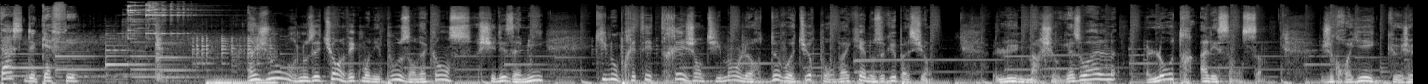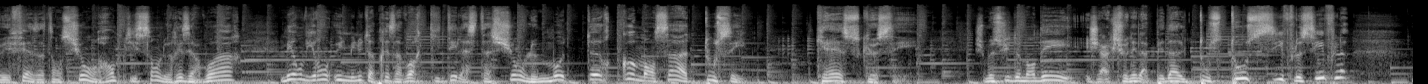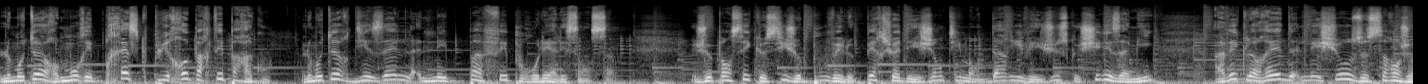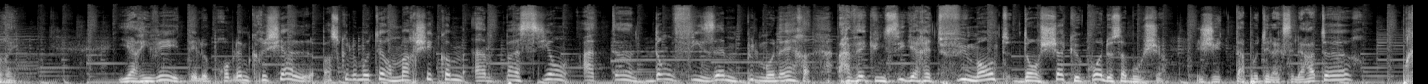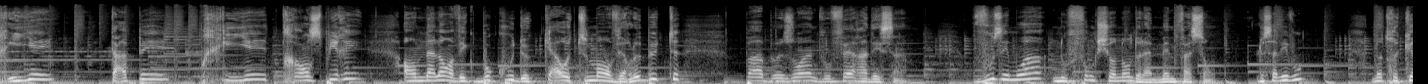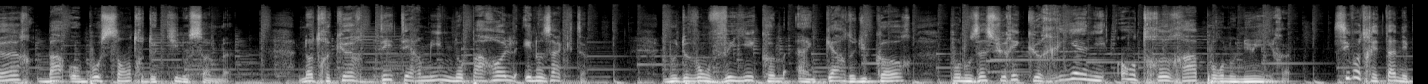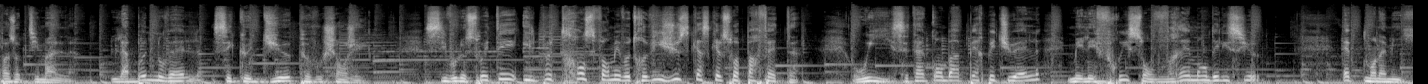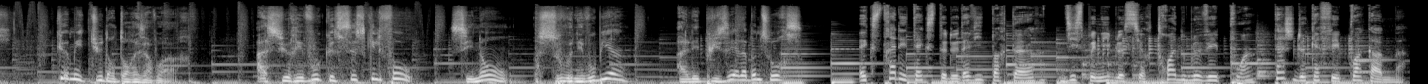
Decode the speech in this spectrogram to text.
Tâche de café. Un jour, nous étions avec mon épouse en vacances chez des amis qui nous prêtaient très gentiment leurs deux voitures pour vaquer à nos occupations. L'une marchait au gasoil, l'autre à l'essence. Je croyais que j'avais fait attention en remplissant le réservoir, mais environ une minute après avoir quitté la station, le moteur commença à tousser. Qu'est-ce que c'est? Je me suis demandé, j'ai actionné la pédale tous tous, siffle siffle. Le moteur mourait presque puis repartait par à coup. Le moteur diesel n'est pas fait pour rouler à l'essence. Je pensais que si je pouvais le persuader gentiment d'arriver jusque chez les amis, avec leur aide, les choses s'arrangeraient. Y arriver était le problème crucial parce que le moteur marchait comme un patient atteint d'emphysème pulmonaire avec une cigarette fumante dans chaque coin de sa bouche. J'ai tapoté l'accélérateur, prié, tapé, prié, transpiré, en allant avec beaucoup de cahotement vers le but, pas besoin de vous faire un dessin. Vous et moi, nous fonctionnons de la même façon. Le savez-vous? Notre cœur bat au beau centre de qui nous sommes. Notre cœur détermine nos paroles et nos actes. Nous devons veiller comme un garde du corps pour nous assurer que rien n'y entrera pour nous nuire. Si votre état n'est pas optimal, la bonne nouvelle, c'est que Dieu peut vous changer. Si vous le souhaitez, il peut transformer votre vie jusqu'à ce qu'elle soit parfaite. Oui, c'est un combat perpétuel, mais les fruits sont vraiment délicieux. Et mon ami, que mets-tu dans ton réservoir? Assurez-vous que c'est ce qu'il faut. Sinon, souvenez-vous bien, allez puiser à la bonne source. Extrait des textes de David Porter, disponible sur www.tâchedecafé.com.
